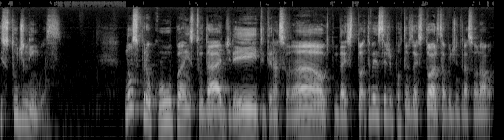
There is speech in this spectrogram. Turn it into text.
estude línguas. Não se preocupa em estudar direito internacional, da história. Talvez seja importante da história, saúde internacional,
